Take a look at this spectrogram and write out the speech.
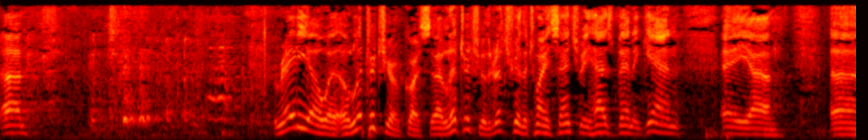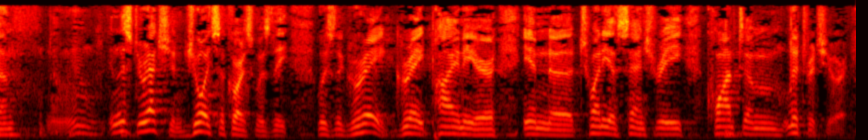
Um, radio, uh, literature, of course. Uh, literature, the literature of the 20th century has been, again, a. Um, um, in this direction. Joyce, of course, was the was the great, great pioneer in uh, 20th century quantum literature.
